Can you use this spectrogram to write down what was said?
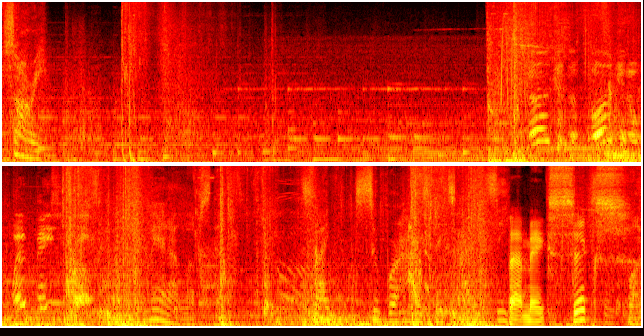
Sorry. Doug is a bug in a web-based drug. Man, I love stealth. It's like super high stakes hide and seek. That makes six. Fun.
